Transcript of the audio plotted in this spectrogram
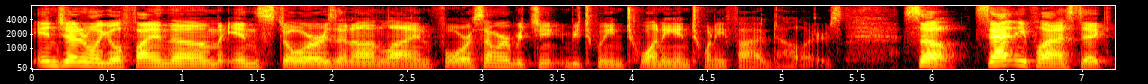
in general, you'll find them in stores and online for somewhere between between 20 and 25 dollars. So, satiny plastic,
